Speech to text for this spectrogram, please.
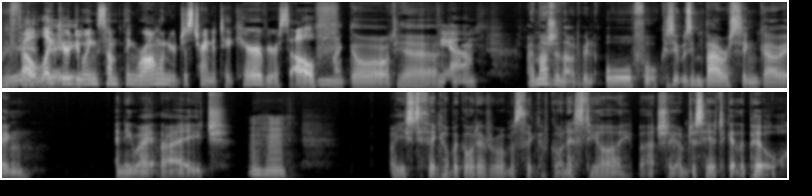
you felt like you're doing something wrong when you're just trying to take care of yourself. Oh my god, yeah. yeah, I imagine that would have been awful because it was embarrassing going anyway at that age. hmm I used to think, oh my god, everyone must think I've got an STI, but actually, I'm just here to get the pill.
